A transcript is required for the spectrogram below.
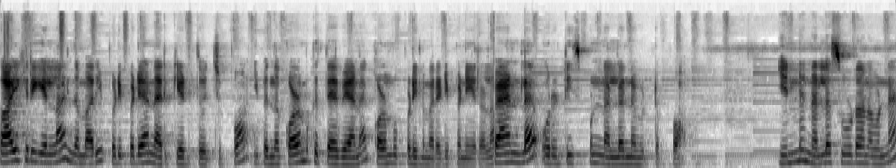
காய்கறிகள்லாம் இந்த மாதிரி பொடிப்படியாக நறுக்கி எடுத்து வச்சுப்போம். இப்போ இந்த குழம்புக்கு தேவையான குழம்பு பொடி நம்ம ரெடி பண்ணிடலாம். பேனில் ஒரு டீஸ்பூன் நல்லெண்ணெய் விட்டுப்போம். எண்ணெய் நல்லா சூடான உடனே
